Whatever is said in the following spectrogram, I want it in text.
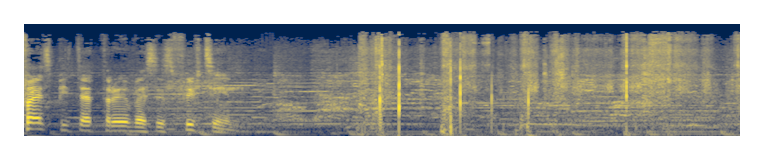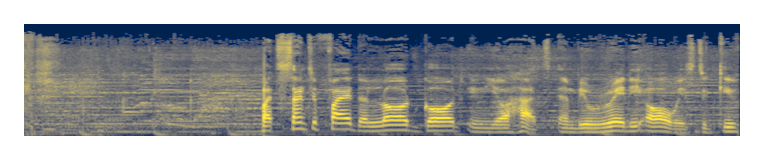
First Peter 3 verses 15. But sanctify the Lord God in your hearts and be ready always to give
